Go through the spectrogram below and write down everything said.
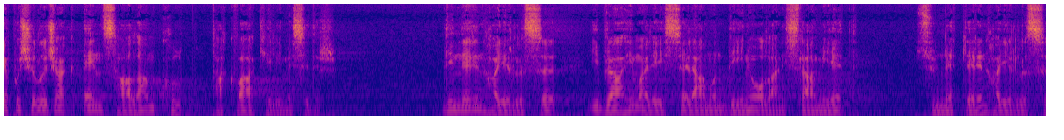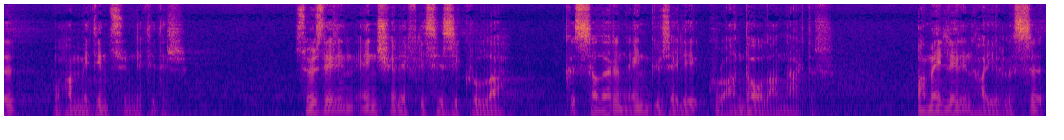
Yapışılacak en sağlam kulp takva kelimesidir. Dinlerin hayırlısı İbrahim aleyhisselamın dini olan İslamiyet, sünnetlerin hayırlısı Muhammed'in sünnetidir. Sözlerin en şereflisi zikrullah, kıssaların en güzeli Kur'an'da olanlardır. Amellerin hayırlısı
